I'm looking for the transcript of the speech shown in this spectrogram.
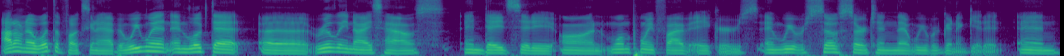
I don't know what the fuck's gonna happen. We went and looked at a really nice house in Dade City on 1.5 acres, and we were so certain that we were gonna get it. And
